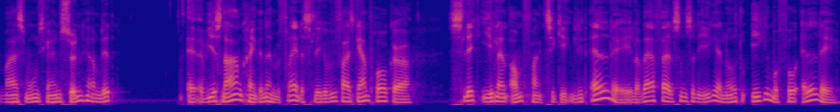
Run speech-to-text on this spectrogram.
mig og Simone, vi skal have en søn her om lidt, at vi har snakket omkring den her med fredagsslik, og vi vil faktisk gerne prøve at gøre slik i et eller andet omfang tilgængeligt alle dage, eller i hvert fald sådan, så det ikke er noget, du ikke må få alle dage.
